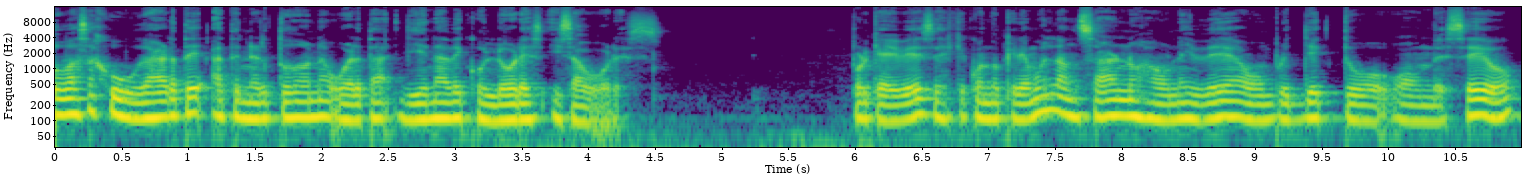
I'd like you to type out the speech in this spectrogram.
o vas a jugarte a tener toda una huerta llena de colores y sabores. Porque hay veces que cuando queremos lanzarnos a una idea o un proyecto o a un deseo,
